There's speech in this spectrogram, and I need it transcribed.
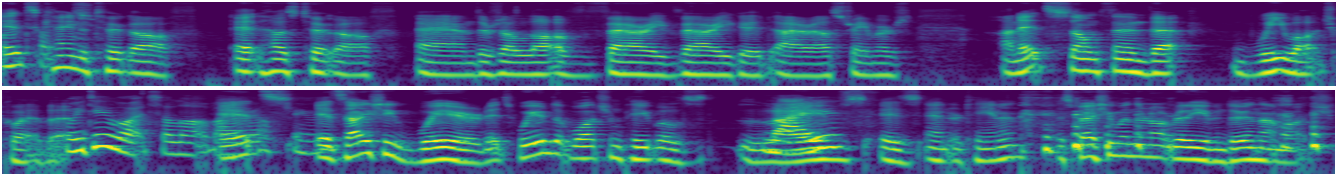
it's kind of took off. It has took off, and there's a lot of very very good IRL streamers, and it's something that we watch quite a bit. we do watch a lot of IRL it's streamers. it's actually weird. It's weird that watching people's lives, Lives? is entertaining, especially when they're not really even doing that much.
